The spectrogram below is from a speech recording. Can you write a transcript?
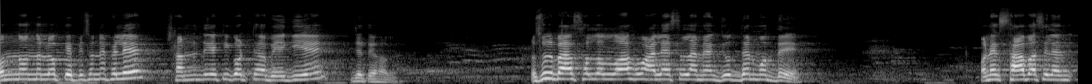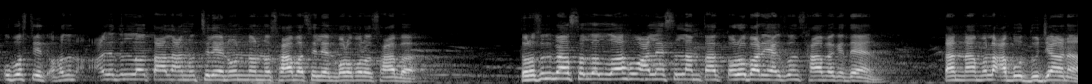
অন্য অন্য লোককে পিছনে ফেলে সামনের দিকে কি করতে হবে? এগিয়ে যেতে হবে। রসুলবাহ সাল্লাহ আলাইসাল্লাম এক যুদ্ধের মধ্যে অনেক সাহাবা ছিলেন, উপস্থিত। হজরত আজাদুল্লাহ তালু ছিলেন, অন্যান্য সাহাবা ছিলেন, বড় বড় সাহাবা। তো রসুলবাহ সাল্লাহ আলাইসাল্লাম তার তরবারি একজন সাহাবাকে দেন। তার নাম হলো আবু দুজানা।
